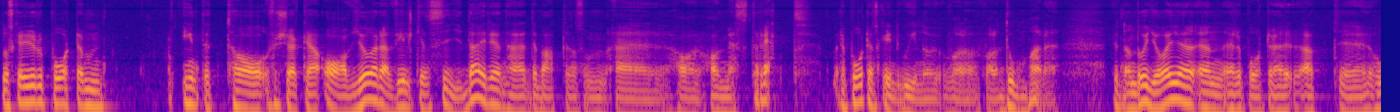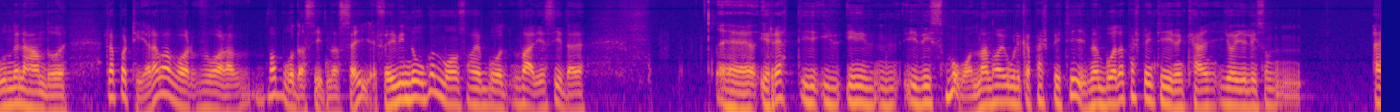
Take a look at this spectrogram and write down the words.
då ska ju reporten inte ta och försöka avgöra vilken sida i den här debatten som är, har, har mest rätt reportern ska inte gå in och vara, vara domare. Utan då gör ju en, en reporter att eh, hon eller han då rapporterar vad, vad, vad, vad båda sidorna säger. För i någon mån så har ju både, varje sida eh, i rätt i, i, i, i viss mån. Man har ju olika perspektiv men båda perspektiven kan, gör ju liksom, eh,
